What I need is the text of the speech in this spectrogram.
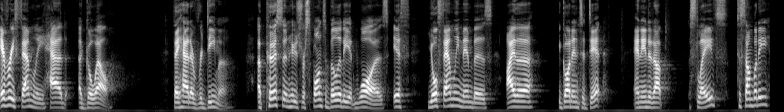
every family had a goel they had a redeemer, a person whose responsibility it was if your family members either got into debt and ended up slaves to somebody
